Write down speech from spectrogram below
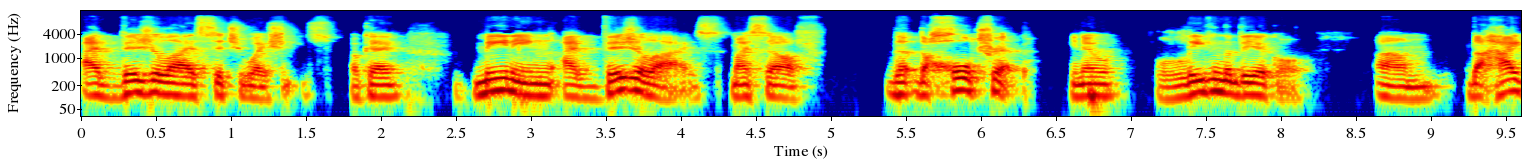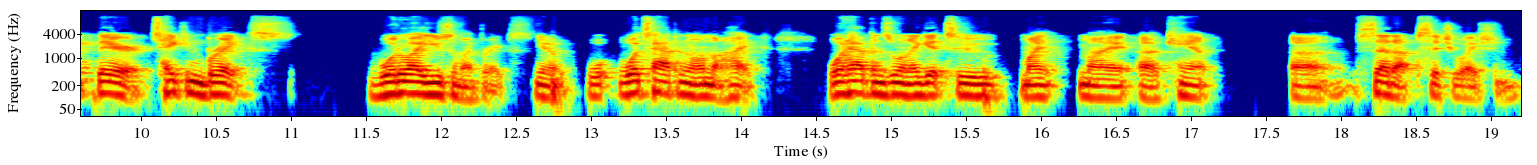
I visualize situations. Okay. Meaning I visualize myself the, the whole trip, you know, leaving the vehicle, um, the hike there, taking breaks. What do I use on my breaks? You know, w- what's happening on the hike? What happens when I get to my, my uh, camp uh, setup situation.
